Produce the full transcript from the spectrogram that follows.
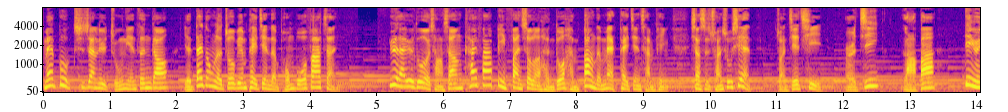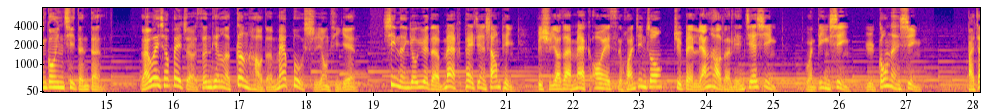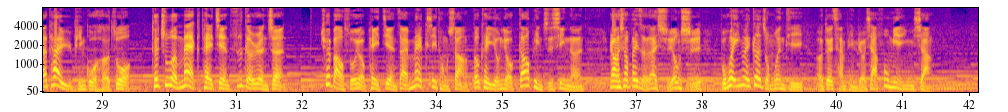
，MacBook 市占率逐年增高，也带动了周边配件的蓬勃发展。越来越多的厂商开发并贩售了很多很棒的 Mac 配件产品，像是传输线、转接器、耳机、喇叭、电源供应器等等，来为消费者增添了更好的 MacBook 使用体验。性能优越的 Mac 配件商品，必须要在 Mac OS 环境中具备良好的连接性、稳定性与功能性。百家泰与苹果合作，推出了 Mac 配件资格认证。确保所有配件在 Mac 系统上都可以拥有高品质性能，让消费者在使用时不会因为各种问题而对产品留下负面印象。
